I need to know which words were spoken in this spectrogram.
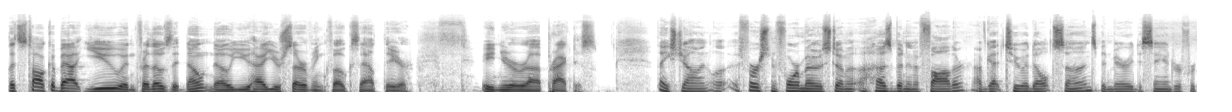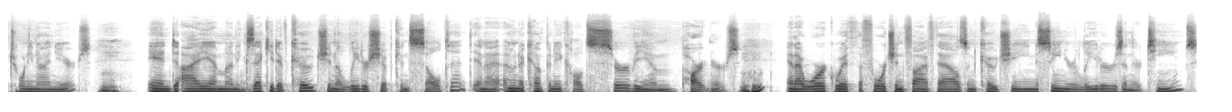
Let's talk about you, and for those that don't know you, how you're serving folks out there in your uh, practice. Thanks, John. Well, first and foremost, I'm a husband and a father. I've got two adult sons, been married to Sandra for 29 years. Mm. And I am an executive coach and a leadership consultant, and I own a company called Serviam Partners. Mm-hmm. And I work with the Fortune 5000 coaching senior leaders and their teams.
